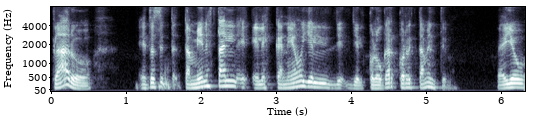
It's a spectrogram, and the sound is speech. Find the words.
Claro. Entonces también está el, el escaneo y el, y el, colocar correctamente. Ellos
